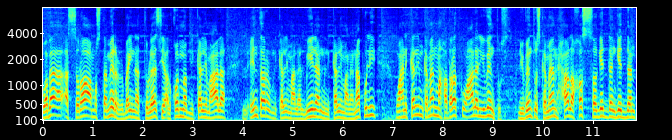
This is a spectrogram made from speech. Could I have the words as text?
وبقى الصراع مستمر بين الثلاثي القمة. بنتكلم على الإنتر بنتكلم على الميلان بنتكلم على نابولي وهنتكلم كمان مع حضراتكم على اليوفنتوس. اليوفنتوس كمان حالة خاصة جدا جدا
